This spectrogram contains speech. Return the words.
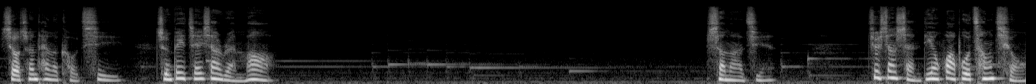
小川叹了口气，准备摘下软帽。刹那间，就像闪电划破苍穹，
